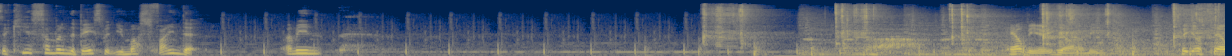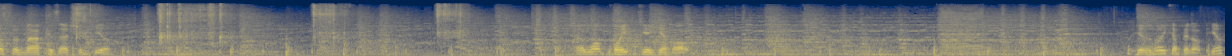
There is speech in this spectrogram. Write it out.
The key is somewhere in the basement. You must find it. I mean... Help me out here, I mean. Put yourself in my position here. At what point do you give up? Oh, here, there's like bit up here.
